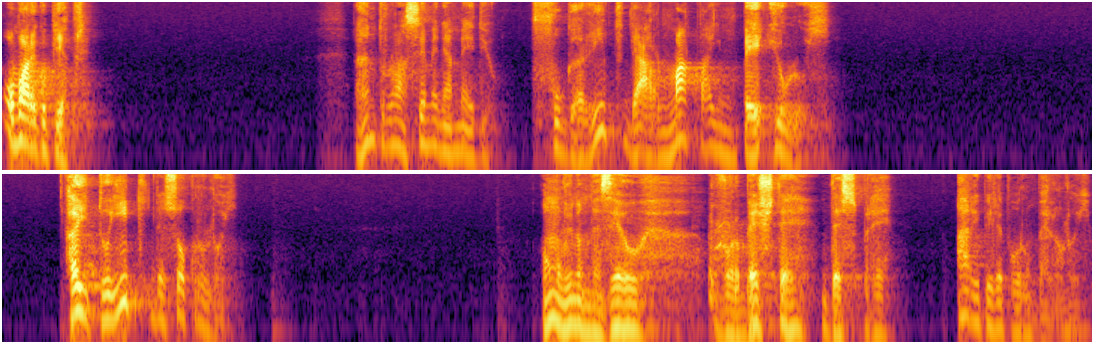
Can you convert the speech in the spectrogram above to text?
omoare cu pietre. Într-un asemenea mediu, fugărit de armata imperiului, hăituit de socrul lui. Omul lui Dumnezeu vorbește despre aripile porumbelului.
